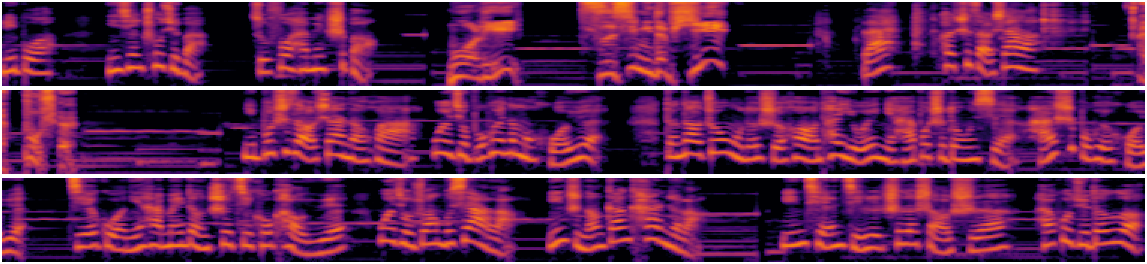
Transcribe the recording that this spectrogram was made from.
李伯，您先出去吧，祖父还没吃饱。莫离，仔细你的皮！来，快吃早膳了。哎，不吃。你不吃早膳的话，胃就不会那么活跃。等到中午的时候，他以为你还不吃东西，还是不会活跃。结果您还没等吃几口烤鱼，胃就装不下了，您只能干看着了。您前几日吃的少时还会觉得饿，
